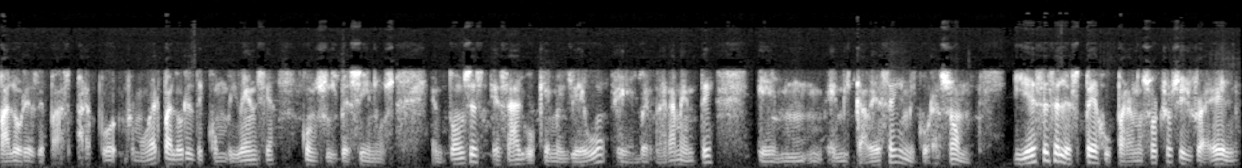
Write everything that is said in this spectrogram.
valores de paz, para promover valores de convivencia con sus vecinos. Entonces es algo que me llevo eh, verdaderamente en, mi cabeza y en mi corazón. Y ese es el espejo para nosotros Israel,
